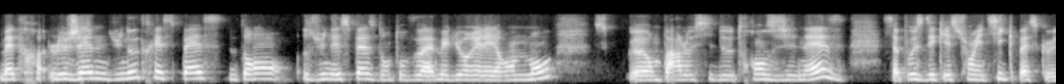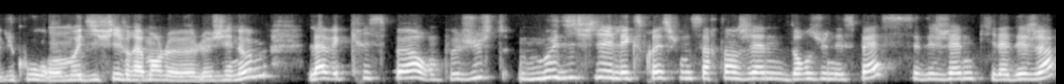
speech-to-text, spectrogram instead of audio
mettre le gène d'une autre espèce dans une espèce dont on veut améliorer les rendements, on parle aussi de transgénèse, ça pose des questions éthiques parce que du coup on modifie vraiment le, génome. Là, avec CRISPR, on peut juste modifier l'expression de certains gènes dans une espèce, c'est des gènes qu'il a déjà.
